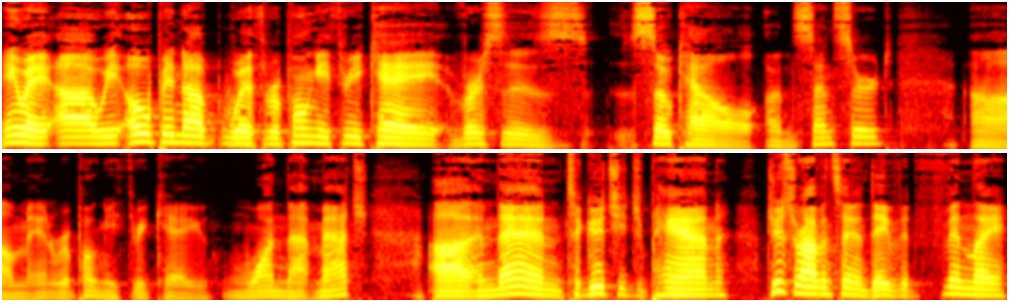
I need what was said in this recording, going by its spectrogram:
Anyway, uh, we opened up with Roppongi 3K versus SoCal Uncensored. Um, and Roppongi 3K won that match. Uh, and then Taguchi Japan, Juice Robinson, and David Finlay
